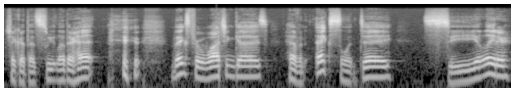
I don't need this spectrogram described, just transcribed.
check out that sweet leather hat. Thanks for watching, guys. Have an excellent day. See you later.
